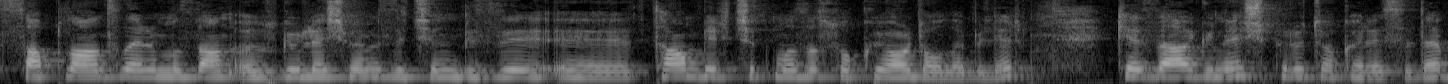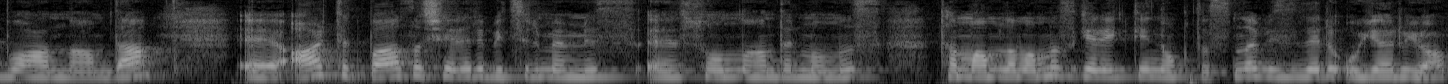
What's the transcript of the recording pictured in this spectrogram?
saplantılarımızdan özgürleşmemiz için bizi e, tam bir çıkmaza sokuyor da olabilir. Keza Güneş Plüto karesi de bu anlamda e, artık bazı şeyleri bitirmemiz, e, sonlandırmamız, tamamlamamız gerektiği noktasında bizleri uyarıyor.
